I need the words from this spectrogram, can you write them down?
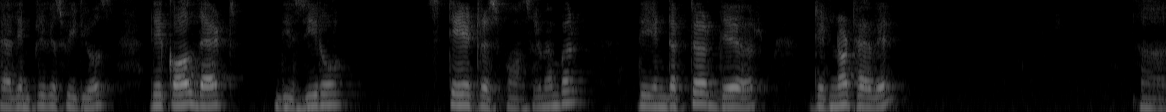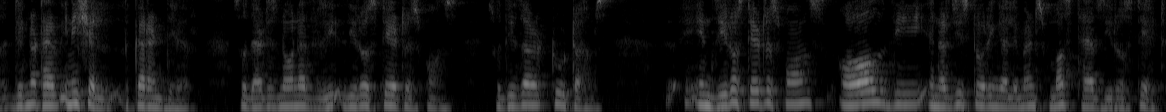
as in previous videos, they call that the zero state response. Remember, the inductor there did not have a uh, did not have initial current there. So that is known as zero state response. So these are two terms. In zero state response, all the energy storing elements must have zero state.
